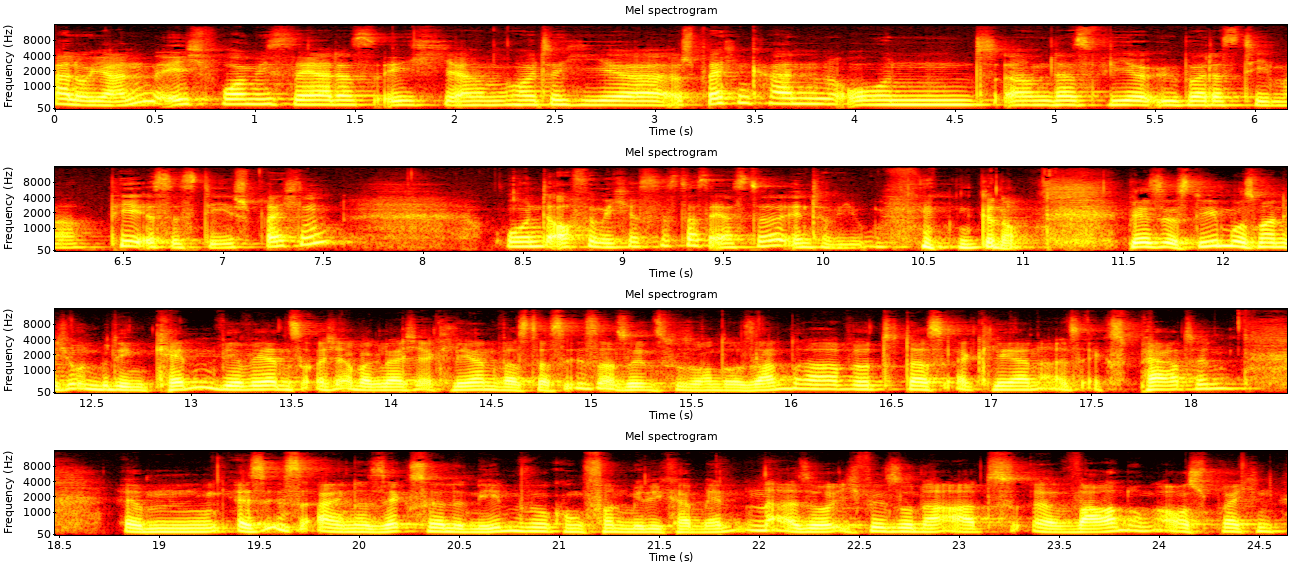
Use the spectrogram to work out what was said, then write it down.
Hallo Jan, ich freue mich sehr, dass ich ähm, heute hier sprechen kann und ähm, dass wir über das Thema PSSD sprechen. Und auch für mich ist es das erste Interview. genau. PSSD muss man nicht unbedingt kennen. Wir werden es euch aber gleich erklären, was das ist. Also insbesondere Sandra wird das erklären als Expertin. Ähm, es ist eine sexuelle Nebenwirkung von Medikamenten. Also ich will so eine Art äh, Warnung aussprechen.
